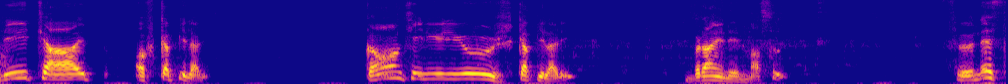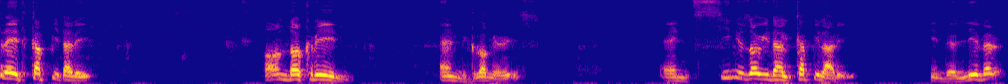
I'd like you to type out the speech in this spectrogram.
Three type of capillary. Continuous capillary, brain and muscle. Fenestrate capillary, endocrine and glomerulus. And sinusoidal capillary in the liver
